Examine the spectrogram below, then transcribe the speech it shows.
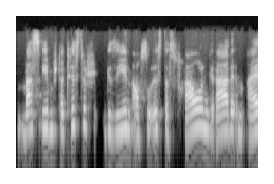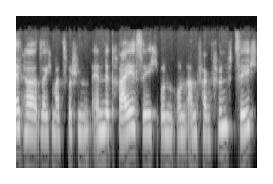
was eben statistisch gesehen auch so ist, dass Frauen gerade im Alter, sag ich mal, zwischen Ende 30 und, und Anfang 50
